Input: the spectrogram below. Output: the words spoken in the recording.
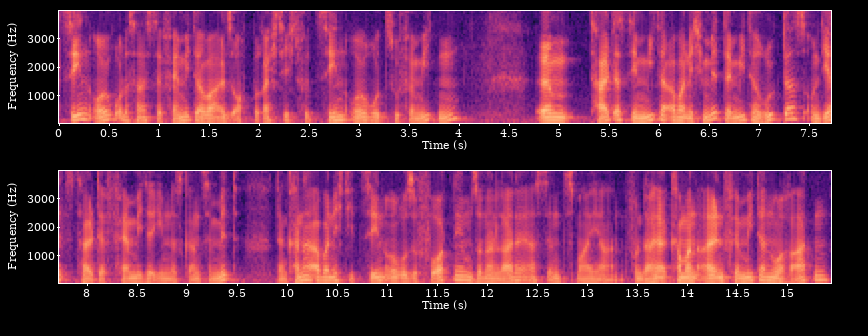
10 Euro. Das heißt, der Vermieter war also auch berechtigt, für 10 Euro zu vermieten. Ähm, teilt das dem Mieter aber nicht mit, der Mieter rügt das und jetzt teilt der Vermieter ihm das Ganze mit, dann kann er aber nicht die 10 Euro sofort nehmen, sondern leider erst in zwei Jahren. Von daher kann man allen Vermietern nur raten,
